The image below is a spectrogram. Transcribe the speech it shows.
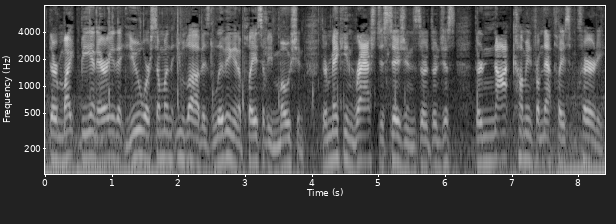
There might be an area that you or someone that you love is living in a place of emotion. They're making rash decisions. They're, they're just, they're not coming from that place of clarity.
